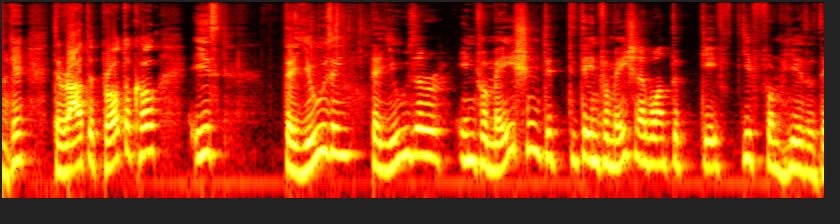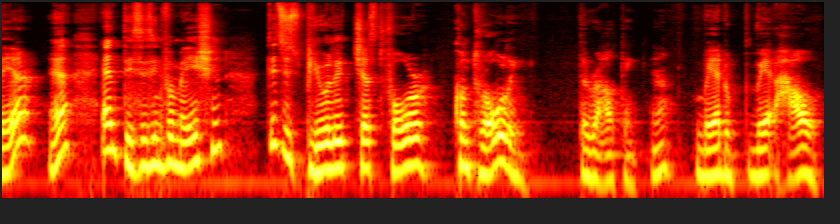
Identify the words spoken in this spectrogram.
Okay, the routed protocol is the using the user information, the, the information I want to give, give from here to there, yeah, and this is information, this is purely just for controlling the routing, yeah, where to, where, how,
